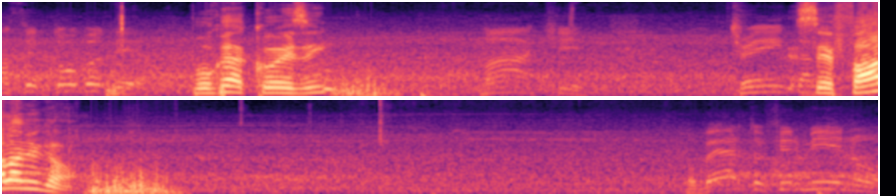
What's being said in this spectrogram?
Acertou o bandeira. Pouca coisa, hein? Mate. Trent Você fala, amigão? Roberto Firmino.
